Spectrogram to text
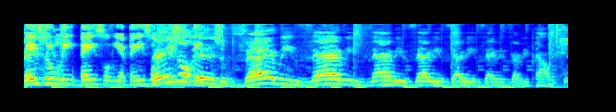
basil? Basil, basil, basil, yeah, basil. Basil, basil is very, very, very, very, very, very, very powerful.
